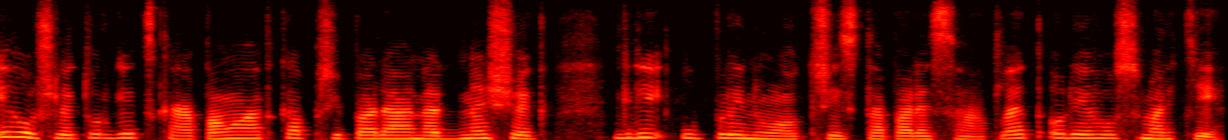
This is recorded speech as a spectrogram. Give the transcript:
jehož liturgická památka připadá na dnešek, kdy uplynulo 350 let od jeho smrti.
